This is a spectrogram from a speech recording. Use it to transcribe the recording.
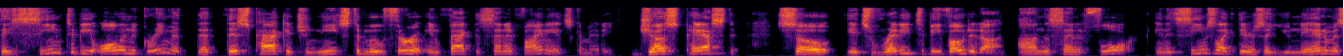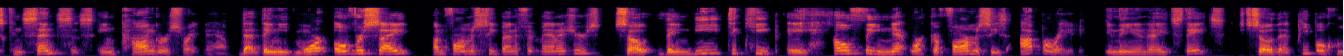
they seem to be all in agreement that this package needs to move through. In fact, the Senate Finance Committee just passed it. So it's ready to be voted on on the Senate floor. And it seems like there's a unanimous consensus in Congress right now that they need more oversight on pharmacy benefit managers. So they need to keep a healthy network of pharmacies operating in the United States so that people who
